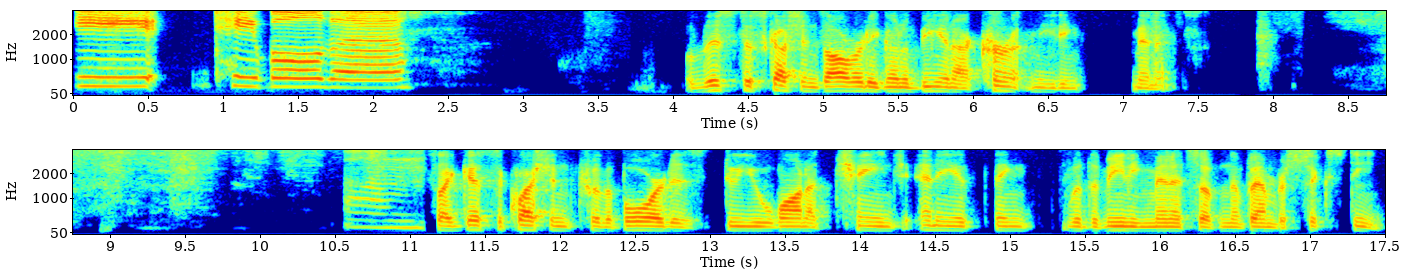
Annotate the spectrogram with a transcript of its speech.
The table, the. Well, this discussion is already going to be in our current meeting minutes. Um, So I guess the question for the board is, do you want to change anything with the meeting minutes of November 16th?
